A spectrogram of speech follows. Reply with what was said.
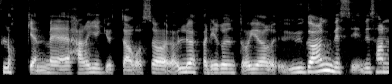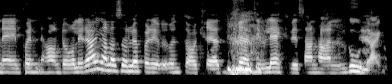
flokken med herjegutter, og så løper de rundt og gjør ugagn hvis, hvis han en, har en dårlig dag, eller så løper de rundt og har kreativ, kreativ lek hvis han har en god dag.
